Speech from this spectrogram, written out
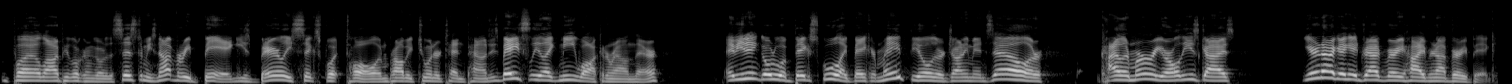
But a lot of people are going to go to the system. He's not very big. He's barely six foot tall and probably 210 pounds. He's basically like me walking around there. If you didn't go to a big school like Baker Mayfield or Johnny Manziel or Kyler Murray or all these guys, you're not going to get drafted very high if you're not very big.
